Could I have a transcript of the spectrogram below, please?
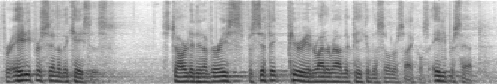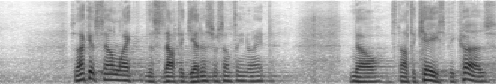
for 80% of the cases started in a very specific period right around the peak of the solar cycles, 80%. So that could sound like this is out to get us or something, right? No, it's not the case because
